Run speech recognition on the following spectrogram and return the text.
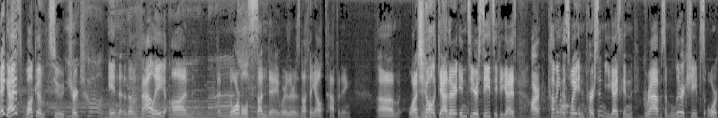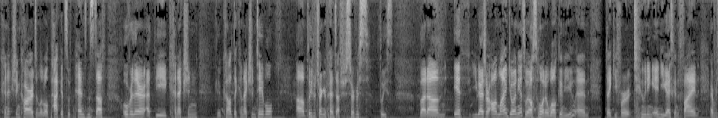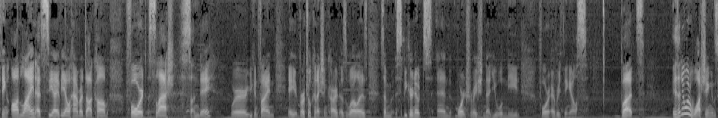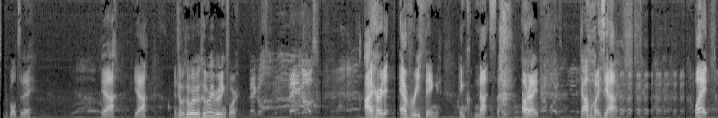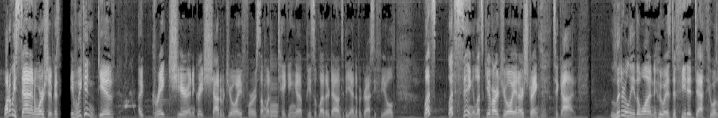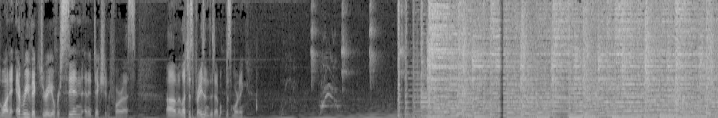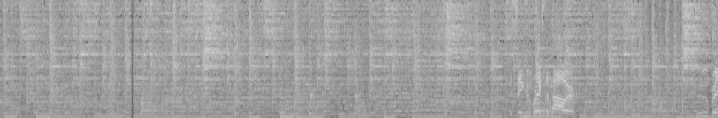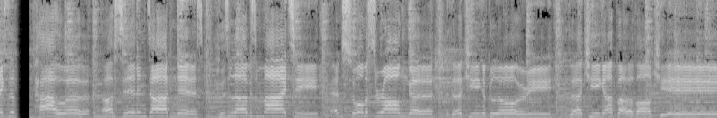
Hey guys, welcome to Church in the Valley on a normal Sunday where there is nothing else happening. Um, why don't you all gather into your seats? If you guys are coming this way in person, you guys can grab some lyric sheets or connection cards and little packets with pens and stuff over there at the connection, call it the connection table. Um, please return your pens after service, please. But um, if you guys are online joining us, we also want to welcome you and thank you for tuning in. You guys can find everything online at civlhammer.com forward slash Sunday, where you can find a virtual connection card as well as some speaker notes and more information that you will need for everything else. But is anyone watching the Super Bowl today? Yeah? Yeah? And who, who, are, who are we rooting for? Bengals. Bengals. I heard everything. Inc- nuts. All right. Cowboys. Cowboys, yeah. well, hey, why don't we stand and worship? Because if we can give a great cheer and a great shout of joy for someone taking a piece of leather down to the end of a grassy field, let's let's sing and let's give our joy and our strength to God. Literally, the one who has defeated death, who has won every victory over sin and addiction for us. Um, and let's just praise Him this, this morning. Breaks the Power? Who breaks the power of sin and darkness? Whose love is mighty and so much stronger? The King of glory, the King above all kings.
